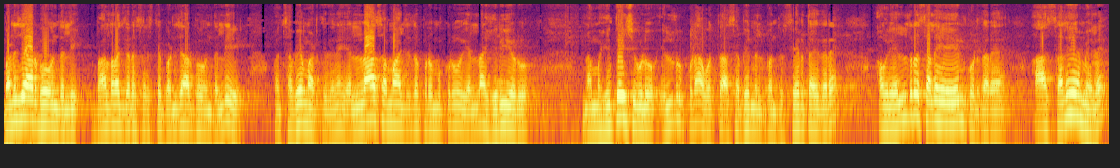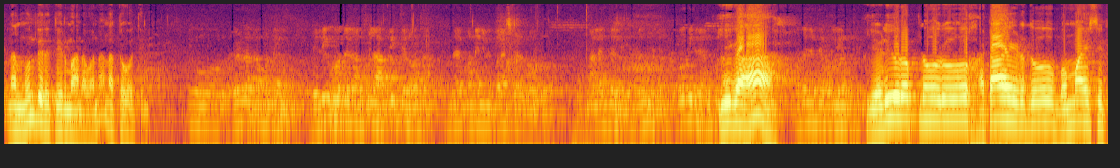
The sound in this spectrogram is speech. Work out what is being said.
ಬಣಜಾರ್ ಭವನದಲ್ಲಿ ಬಾಲರಾಜರ ಸಂಸ್ಥೆ ಬಣಜಾರ್ ಭವನದಲ್ಲಿ ಒಂದು ಸಭೆ ಮಾಡ್ತಿದ್ದೇನೆ. ಎಲ್ಲ ಸಮಾಜದ ಪ್ರಮುಖರು ಎಲ್ಲ ಹಿರಿಯರು ನಮ್ಮ ಹಿತೈಷಿಗಳು ಎಲ್ಲರೂ ಕೂಡ ಅವತ್ತು ಆ ಸಭೆಯಲ್ಲಿ ಬಂದು ಸೇರ್ತಾ ಇದ್ದಾರೆ. ಅವರೆಲ್ಲರ ಸಲಹೆ ಏನು ಕೊಡ್ತಾರೆ ಆ ಸಲಹೆ ಮೇಲೆ ನಾನು ಮುಂದಿನ ತೀರ್ಮಾನವನ್ನು ನಾನು ತಗೋತೀನಿ. ಈಗ ಯಡಿಯೂರಪ್ಪನವರು ಹಠ ಹಿಡಿದು ಬೊಮ್ಮಾಯಿ ಸೀಟ್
